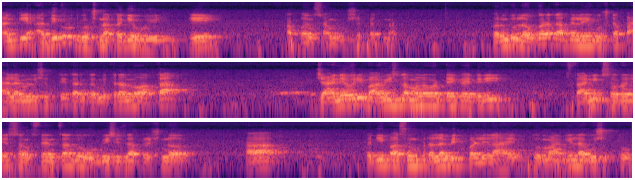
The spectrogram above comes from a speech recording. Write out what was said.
आणि ती अधिकृत घोषणा कधी होईल हे आपण सांगू शकत नाही. परंतु लवकरच आपल्याला ही गोष्ट पाहायला मिळू शकते. कारण का मित्रांनो आता जानेवारी बावीसला मला वाटतं काहीतरी स्थानिक स्वराज्य संस्थांचा जो ओबीसीचा प्रश्न हा कधीपासून प्रलंबित पडलेला आहे तो मार्गी लागू शकतो.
